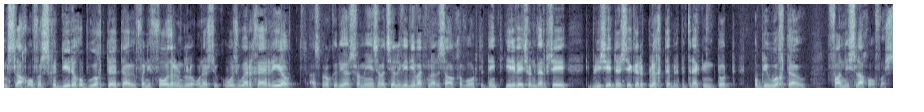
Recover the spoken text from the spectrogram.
om slagoffers gedurig op hoogte te hou van die vordering hulle ondersoek. Ons hoor gereeld as prokureurs van mense wat sê hulle weet nie wat van hulle saak geword het nie. Hierdie wetsontwerp sê die polisie het nou sekere pligte met betrekking tot op die hoogte hou van die slagoffers.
